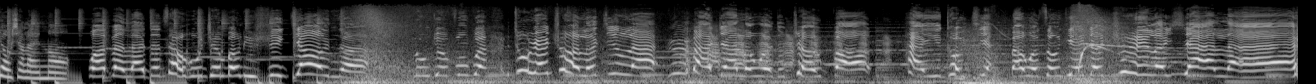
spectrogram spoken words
掉下来呢？我本来在彩虹城堡里睡觉呢，龙卷风怪突然闯了进来，霸占了我的城堡，还一口气把我从天上吹了下来。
